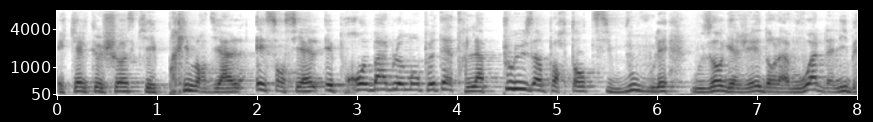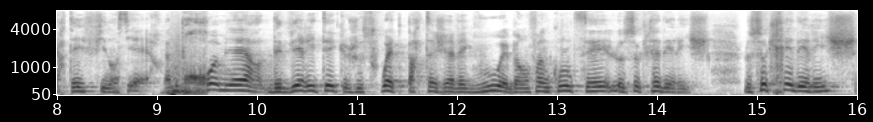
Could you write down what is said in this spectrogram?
est quelque chose qui est primordial, essentiel et probablement peut-être la plus importante si vous voulez vous engager dans la voie de la liberté financière. La première des vérités que je souhaite partager avec vous, et eh bien en fin de compte, c'est le secret des riches. Le secret des riches,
